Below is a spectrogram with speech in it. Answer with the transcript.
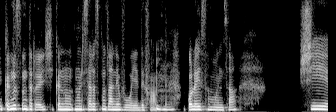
că nu sunt răi și că nu, nu li s-a răspuns la nevoie, de fapt. Mm-hmm. Acolo e sămânța. Și,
